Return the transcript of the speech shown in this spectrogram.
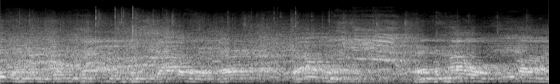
Abraham from Dallas, Moscato, Eric Bauman, and from Howell, Eli.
